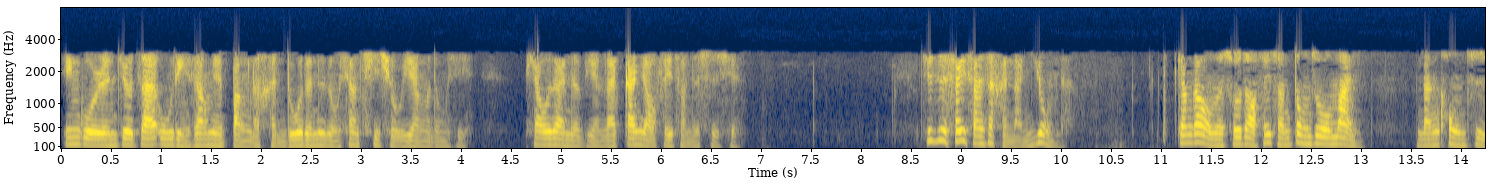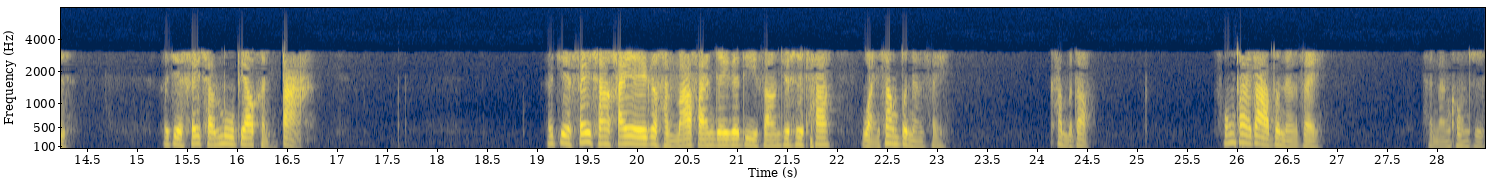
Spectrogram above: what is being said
英国人就在屋顶上面绑了很多的那种像气球一样的东西，飘在那边来干扰飞船的视线。其实飞船是很难用的。刚刚我们说到，飞船动作慢，难控制，而且飞船目标很大，而且飞船还有一个很麻烦的一个地方，就是它晚上不能飞，看不到，风太大不能飞，很难控制。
